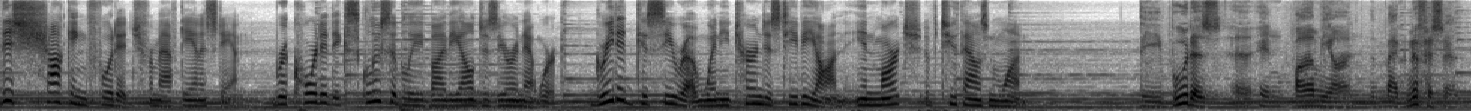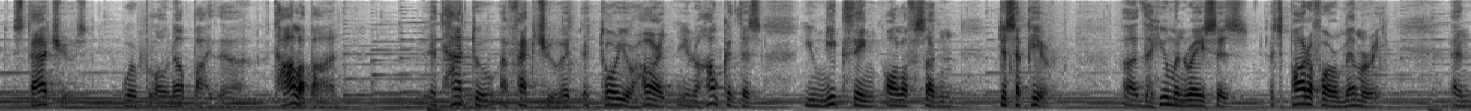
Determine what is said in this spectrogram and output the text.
This shocking footage from Afghanistan, recorded exclusively by the Al Jazeera network, greeted Kacyra when he turned his TV on in March of 2001. The Buddhas uh, in Bamiyan, the magnificent statues, were blown up by the Taliban. It had to affect you. It, it tore your heart. You know, how could this unique thing all of a sudden disappear? Uh, the human race is it's part of our memory and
